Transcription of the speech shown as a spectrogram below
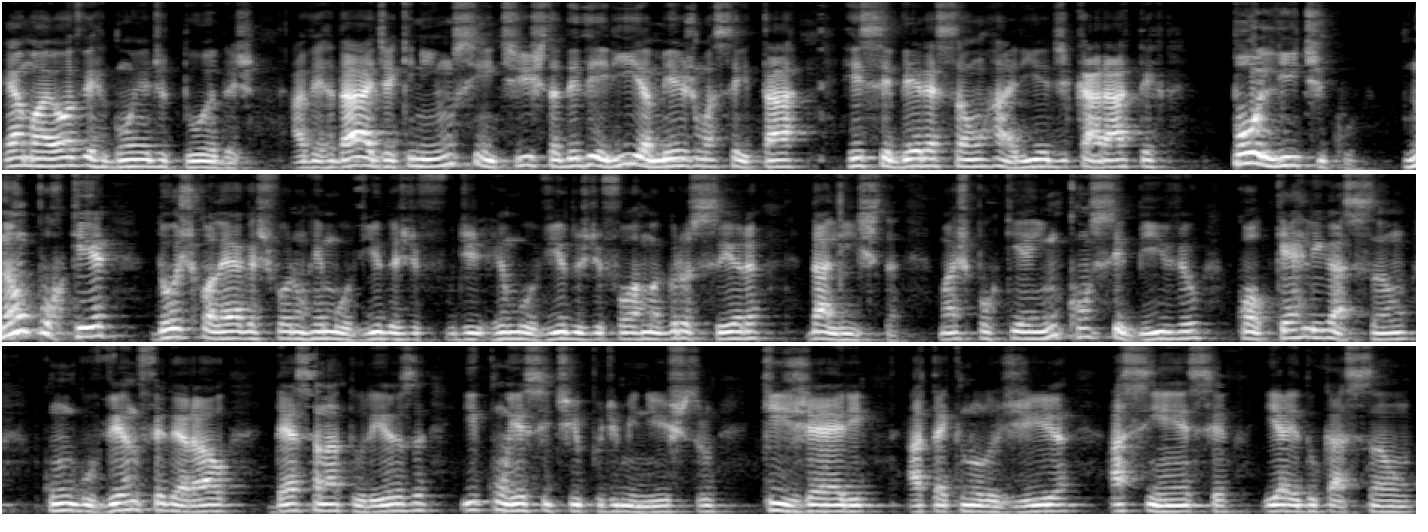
é a maior vergonha de todas. A verdade é que nenhum cientista deveria mesmo aceitar receber essa honraria de caráter político. Não porque dois colegas foram removidos de, de, removidos de forma grosseira da lista, mas porque é inconcebível qualquer ligação com um governo federal dessa natureza e com esse tipo de ministro que gere a tecnologia, a ciência e a educação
